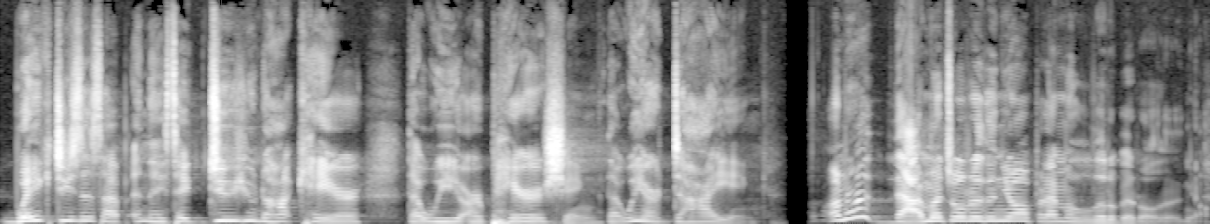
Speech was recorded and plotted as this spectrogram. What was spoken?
wake Jesus up and they say, Do you not care that we are perishing, that we are dying? I'm not that much older than y'all, but I'm a little bit older than y'all.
